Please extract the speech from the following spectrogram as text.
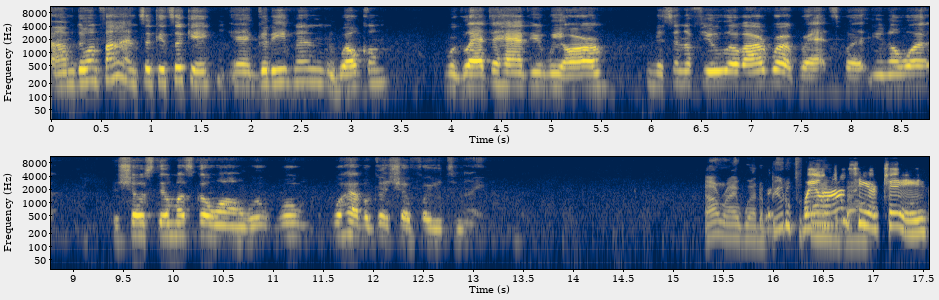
I'm doing fine. Suki Suki. Yeah, good evening. Welcome. We're glad to have you. We are missing a few of our rugrats, but you know what? The show still must go on. We'll we'll we'll have a good show for you tonight. All right. Well, the beautiful well, thing. I'm about, here too.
